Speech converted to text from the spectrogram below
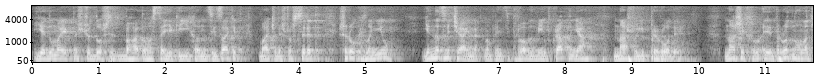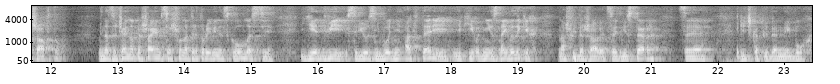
І я думаю, як що досить багато гостей, які їхали на цей захід, бачили, що серед широких ланів є надзвичайне, ну, в принципі, вкраплення нашої природи, наших е, природного ландшафту. Ми надзвичайно пишаємося, що на території Вінницької області є дві серйозні водні артерії, які одні з найвеликих нашої держави це Дністер, це річка Південний Буг.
